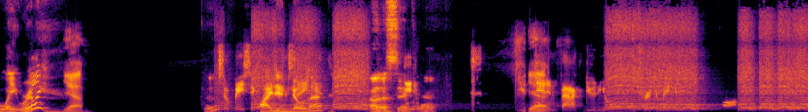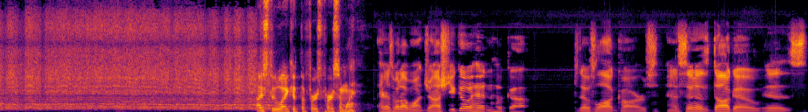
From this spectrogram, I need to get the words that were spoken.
Wait, really? Yeah, So basically, I didn't know saying that. Oh, that's sick. Yeah. is You Yeah. did in fact do the old trick of making the whistle talk. I still like it the first person way. here's what I want, Josh. You go ahead and hook up to those log cars, and as soon as Doggo is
